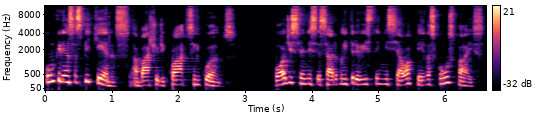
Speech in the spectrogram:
Com crianças pequenas, abaixo de 4, 5 anos, pode ser necessária uma entrevista inicial apenas com os pais.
